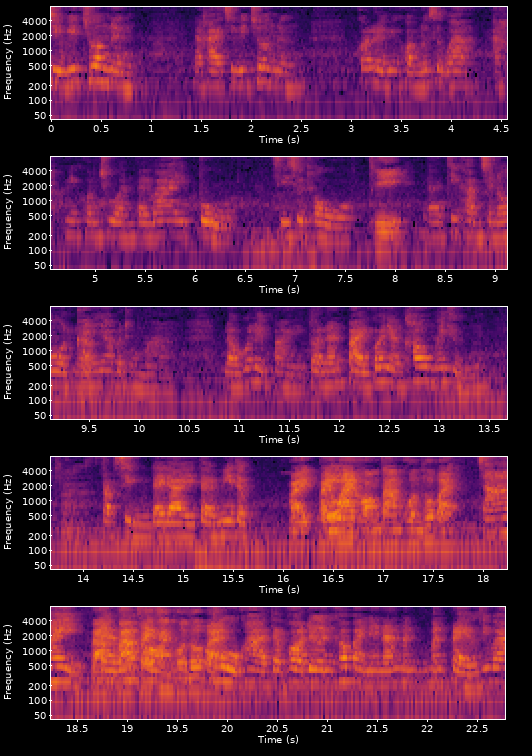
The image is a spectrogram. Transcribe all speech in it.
ชีวิตช่วงหนึ่งนะคะ ชีวิตช่วงหนึ่ง ก็เลยมีความรู้สึกว่าอะมีคนชวนไปไหว้ปู่ศรีสุโธที่ เอ่อที่คำชะโนดครัและบแม่ย่าปทุมมา เราก็เลยไป ตอนนั้นไปก็ยังเข้าไม่ถึงอ่ากับสิ่งใด ๆ แต่มีแต่ไปไปไหว้ของตามคนทั่วไป ใช่ตามแต่ตาว่ามแฟพอชั่นคนทั่วไป ถูกค่ะ แต่พอเดินเข้าไปในนั้นมันมันแปลกตรงที่ว่า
